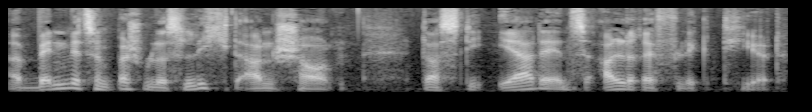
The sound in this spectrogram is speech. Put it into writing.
äh, wenn wir zum Beispiel das Licht anschauen, das die Erde ins All reflektiert,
